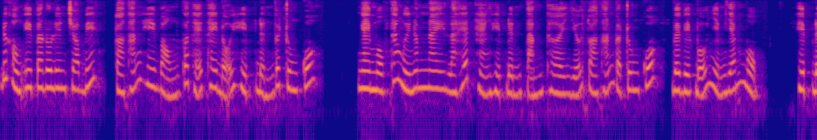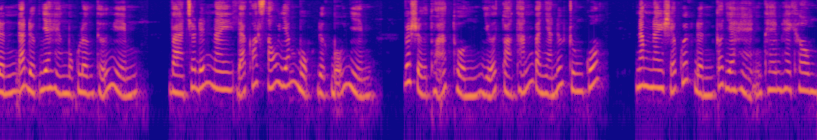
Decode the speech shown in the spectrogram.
Đức Hồng Y Parolin cho biết Tòa Thánh hy vọng có thể thay đổi hiệp định với Trung Quốc. Ngày 1 tháng 10 năm nay là hết hạn hiệp định tạm thời giữa Tòa Thánh và Trung Quốc về việc bổ nhiệm giám mục. Hiệp định đã được gia hạn một lần thử nghiệm và cho đến nay đã có 6 giám mục được bổ nhiệm với sự thỏa thuận giữa Tòa Thánh và nhà nước Trung Quốc. Năm nay sẽ quyết định có gia hạn thêm hay không.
